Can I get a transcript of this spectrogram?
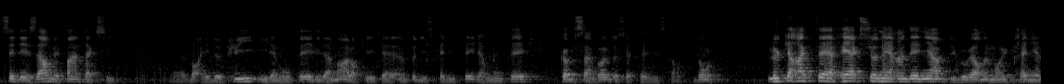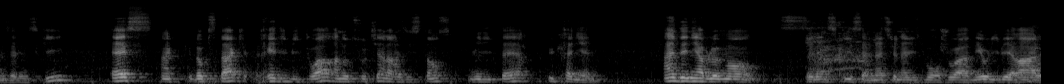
c'est des armes et pas un taxi. Euh, bon, et depuis, il est monté, évidemment, alors qu'il était un peu discrédité, il est remonté comme symbole de cette résistance. Donc, le caractère réactionnaire indéniable du gouvernement ukrainien de Zelensky est-ce un, obstacle rédhibitoire à notre soutien à la résistance militaire ukrainienne? Indéniablement, Zelensky, c'est un nationaliste bourgeois néolibéral,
